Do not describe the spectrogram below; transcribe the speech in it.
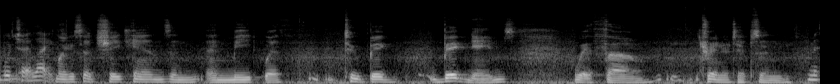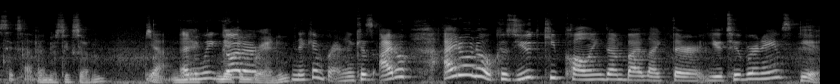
which I like. like I said, shake hands and, and meet with two big big names with um, trainer tips and, Mystic Seven. and Mystic Seven. So yeah, Nick, and we Nick got and our Brandon. Nick and Brandon because I don't I don't know because you keep calling them by like their YouTuber names. Yeah,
